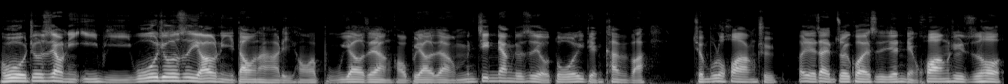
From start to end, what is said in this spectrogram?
我就是要你一比一，我就是要你到哪里，好不要这样，好不要这样，我们尽量就是有多一点看法，全部都画上去，而且在你最快的时间点画上去之后。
